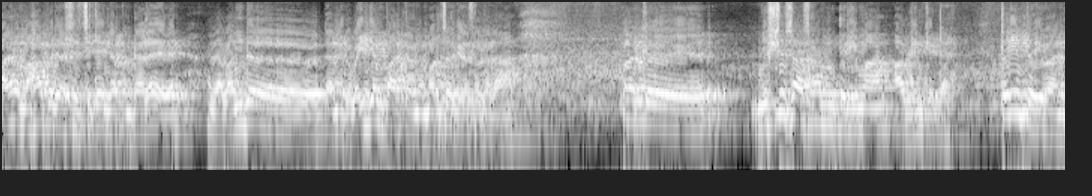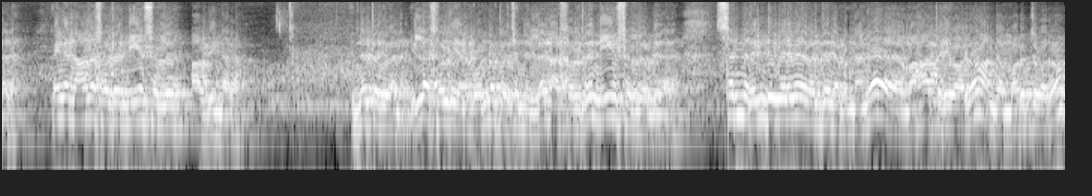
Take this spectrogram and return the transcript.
ஆனால் மகாபெரியா சிரிச்சுட்டு என்ன பண்ணுறாரு அந்த வந்து தனக்கு வைத்தியம் பார்க்குற அந்த மருத்துவர்கிட்ட சொல்கிறான் உனக்கு விஷ்ணு சாஸ்திரம் தெரியுமா? அப்படின்னு கேட்டார். தெரியும் பெரியவான்னாரு எங்க நானும் சொல்கிறேன் நீயும் சொல்லு அப்படின்னாரான் என்ன பெரியவன் இல்லை சொல்கிறேன் எனக்கு ஒன்றும் பிரச்சனை இல்லை. நான் சொல்கிறேன் நீயும் சொல்லு அப்படின்னாரு. சரி ரெண்டு பேருமே வந்து என்ன பண்ணாங்க? மகா பிரிவாலும் அந்த மருத்துவரும்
